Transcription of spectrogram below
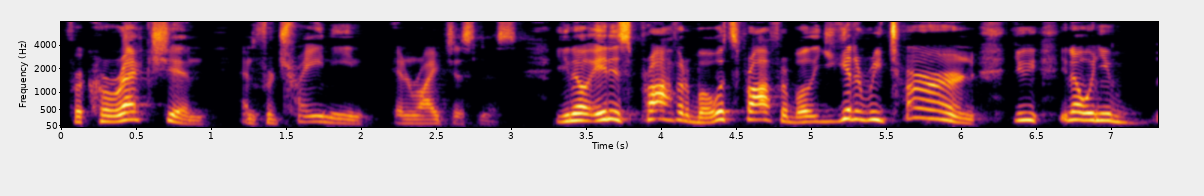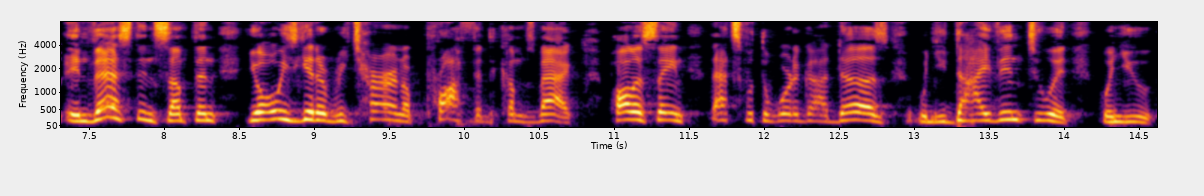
for correction, and for training in righteousness. You know, it is profitable. What's profitable? You get a return. You, you know, when you invest in something, you always get a return, a profit that comes back. Paul is saying that's what the Word of God does. When you dive into it, when you,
